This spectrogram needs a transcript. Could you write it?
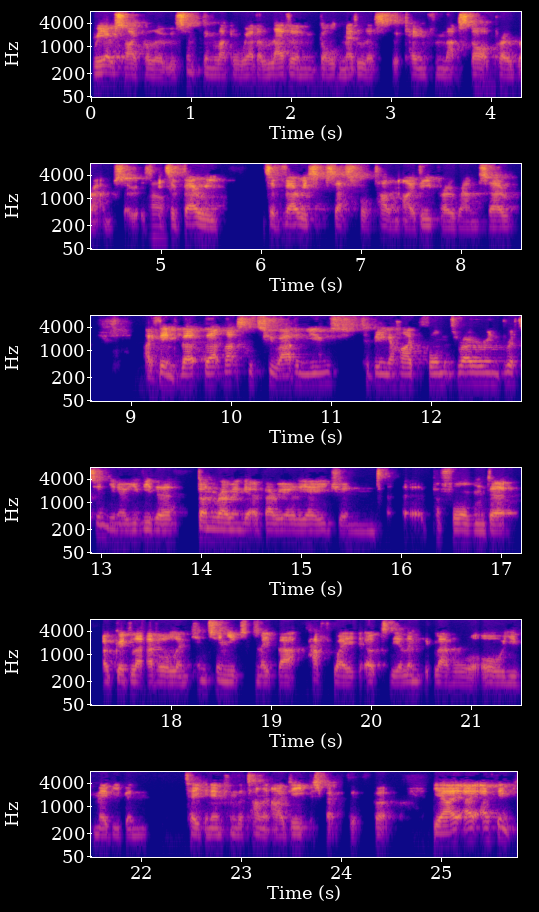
Rio cycle, it was something like we had 11 gold medalists that came from that start program. So it's, it's a very it's a very successful talent ID program. So I think that, that that's the two avenues to being a high performance rower in Britain. You know, you've either done rowing at a very early age and uh, performed at a good level and continued to make that pathway up to the Olympic level, or you've maybe been taken in from the talent ID perspective. But yeah, I, I think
